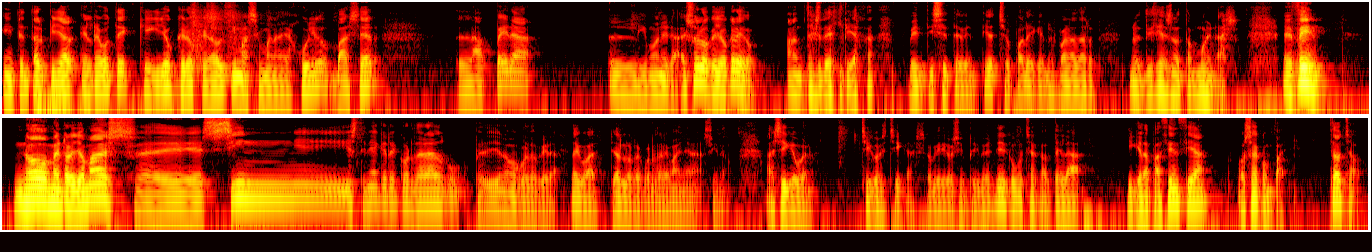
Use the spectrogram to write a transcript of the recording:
intentar pillar el rebote, que yo creo que la última semana de julio va a ser la pera limonera. Eso es lo que yo creo antes del día 27-28, para que nos van a dar noticias no tan buenas. En fin, no me enrollo más. Eh, sin... Tenía que recordar algo, pero yo no me acuerdo qué era. Da igual, ya lo recordaré mañana, si no. Así que bueno, chicos y chicas, lo que digo siempre, invertir con mucha cautela y que la paciencia os acompañe. Chao, chao.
